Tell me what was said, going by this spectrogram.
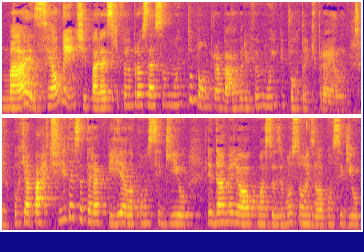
Mas realmente parece que foi um processo muito bom pra Bárbara e foi muito importante pra ela. Sim. Porque a partir dessa terapia ela conseguiu lidar melhor com as suas emoções, ela conseguiu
